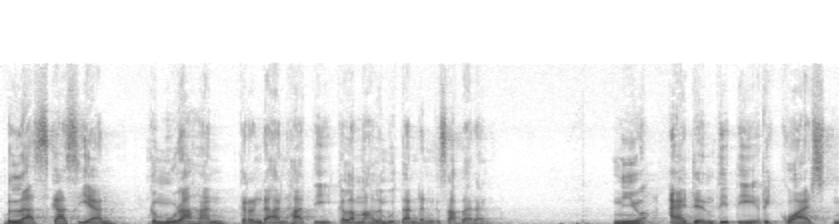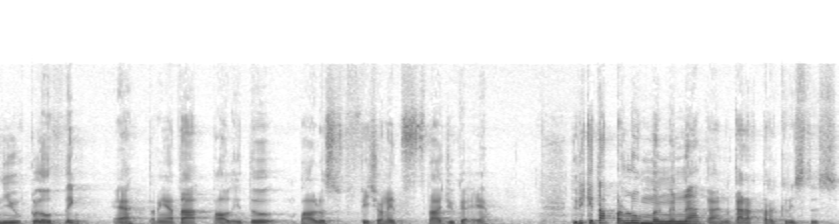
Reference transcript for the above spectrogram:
Belas kasihan, kemurahan, kerendahan hati, kelemah lembutan, dan kesabaran. New identity requires new clothing. Ya, ternyata Paul itu Paulus visionista juga ya. Jadi kita perlu mengenakan karakter Kristus.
